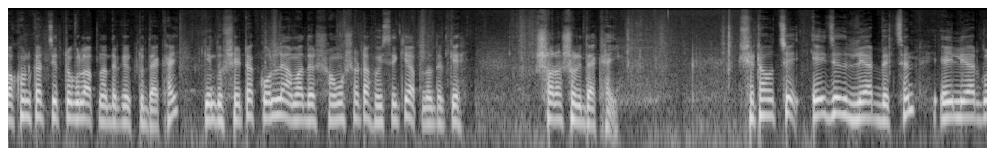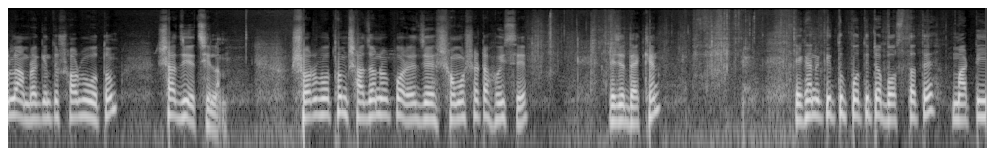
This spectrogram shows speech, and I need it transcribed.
তখনকার চিত্রগুলো আপনাদেরকে একটু দেখাই। কিন্তু সেটা করলে আমাদের সমস্যাটা হয়েছে কি আপনাদেরকে সরাসরি দেখাই। সেটা হচ্ছে এই যে লেয়ার দেখছেন, এই লেয়ারগুলো আমরা কিন্তু সর্বপ্রথম সাজিয়েছিলাম। সর্বপ্রথম সাজানোর পরে যে সমস্যাটা হয়েছে, এই যে দেখেন, এখানে কিন্তু প্রতিটা বস্তাতে মাটি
